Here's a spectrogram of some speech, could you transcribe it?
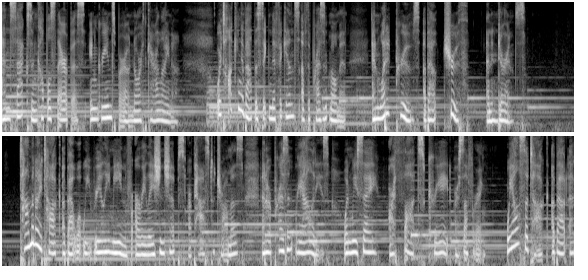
and sex and couples therapist in Greensboro, North Carolina. We're talking about the significance of the present moment and what it proves about truth and endurance. Tom and I talk about what we really mean for our relationships, our past traumas, and our present realities when we say our thoughts create our suffering. We also talk about a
